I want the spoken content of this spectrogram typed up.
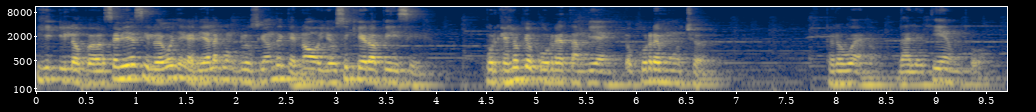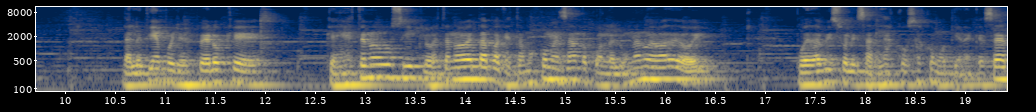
Y, y, lo peor sería si luego llegaría a la conclusión de que no, yo sí quiero a Pisces, porque es lo que ocurre también, ocurre mucho. Pero bueno, dale tiempo. Dale tiempo. Yo espero que, en este nuevo ciclo, esta nueva etapa que estamos comenzando con la luna nueva de hoy, puedas visualizar las cosas como tiene que ser.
